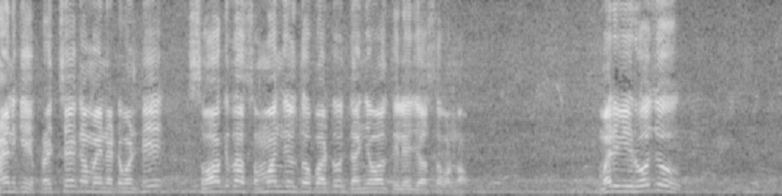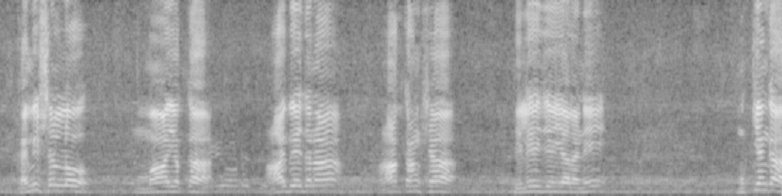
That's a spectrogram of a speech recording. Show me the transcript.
ఆయనకి ప్రత్యేకమైనటువంటి స్వాగత సమ్మాంజలితో పాటు ధన్యవాదాలు తెలియజేస్తూ ఉన్నాం. మరి ఈరోజు కమిషన్లో మా యొక్క ఆవేదన ఆకాంక్ష తెలియజేయాలని ముఖ్యంగా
